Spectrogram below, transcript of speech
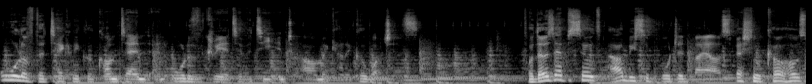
all of the technical content and all of the creativity into our mechanical watches. For those episodes, I'll be supported by our special co host,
